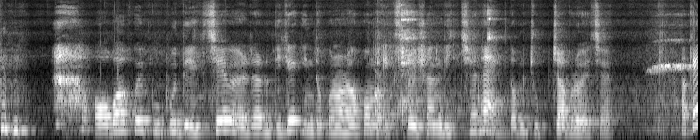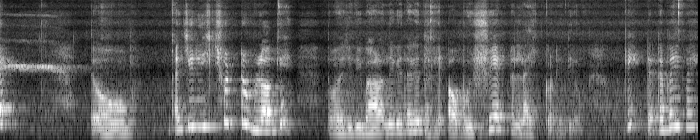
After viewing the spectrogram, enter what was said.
অবাক হয়ে পুপু দেখছে, এটার দিকে কিন্তু কোনো রকম এক্সপ্রেশন দিচ্ছে না, একদম চুপচাপ রয়েছে। ওকে তো, আজকের এই ছোট্ট ব্লগে তোমার যদি ভালো লেগে থাকে তাহলে অবশ্যই একটা লাইক করে দিও। ওকে টাটা বাই বাই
